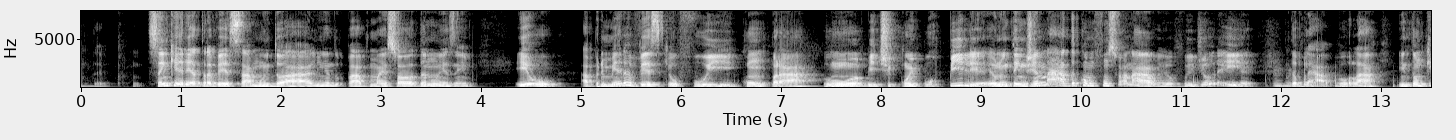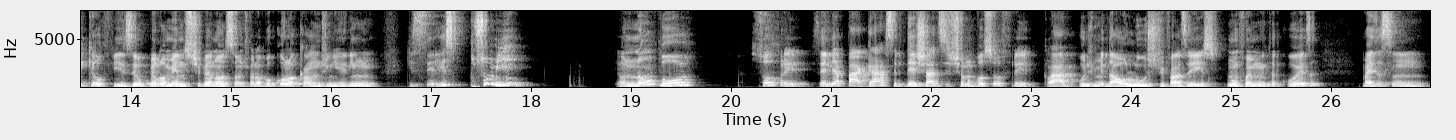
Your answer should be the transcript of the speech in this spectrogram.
sem querer atravessar muito a linha do papo, mas só dando um exemplo. Eu, a primeira vez que eu fui comprar um Bitcoin por pilha, eu não entendia nada como funcionava. Eu fui de orelha. Então eu falei, ah, vou lá. Então o que, que eu fiz? Eu pelo menos tive a noção de falar, vou colocar um dinheirinho que se ele sumir, eu não vou sofrer. Se ele apagar, se ele deixar de existir, eu não vou sofrer. Claro, pude me dar o luxo de fazer isso, não foi muita coisa, mas assim,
